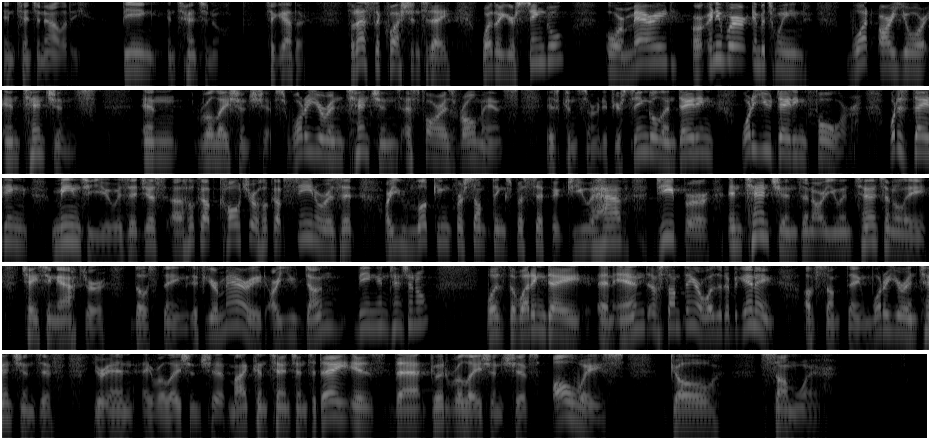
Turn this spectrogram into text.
intentionality, being intentional together. So that's the question today. Whether you're single or married or anywhere in between, what are your intentions in relationships? What are your intentions as far as romance is concerned? If you're single and dating, what are you dating for? What does dating mean to you? Is it just a hookup culture, a hookup scene, or is it are you looking for something specific? Do you have deeper intentions and are you intentionally chasing after those things? If you're married, are you done being intentional? Was the wedding day an end of something or was it a beginning of something? What are your intentions if you're in a relationship? My contention today is that good relationships always go somewhere.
